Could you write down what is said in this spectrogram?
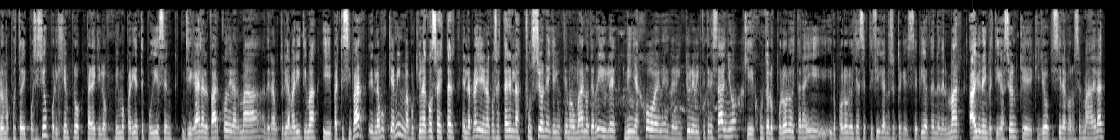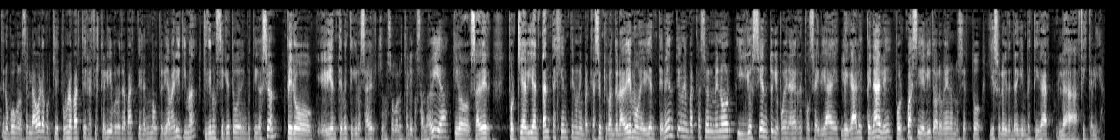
nos hemos puesto a disposición, por ejemplo, para que los mismos parientes pudiesen llegar al barco de la Armada, de la Autoridad Marítima y participar en la búsqueda misma, porque una cosa es estar en la playa y una cosa es estar en las funciones, aquí hay un tema humano terrible, niñas jóvenes de 21 y 23 años que junto a los pololos están ahí y los pololos ya certifican, ¿no es cierto?, que se pierden en el mar. Hay una investigación que, que yo quisiera conocer más adelante, no puedo conocerla ahora porque por una parte es la Fiscalía, por otra parte es la misma Autoridad Marítima, que tiene un secreto de investigación, pero evidentemente quiero saber qué pasó con los chalecos salvavidas, quiero saber por qué habían tanta gente en una embarcación que cuando la vemos evidentemente una embarcación menor y yo siento que pueden haber responsabilidades legales, penales, por cuasi delito a lo menos, ¿no es cierto? Y eso es lo que tendrá que investigar la Fiscalía.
